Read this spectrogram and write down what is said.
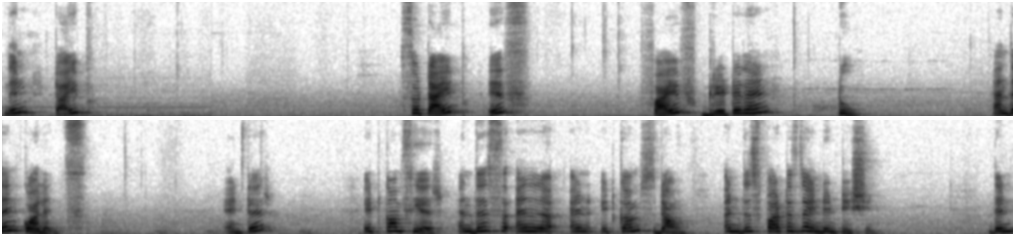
Then type. So type if 5 greater than 2 and then colons. Enter it comes here and this and, uh, and it comes down and this part is the indentation then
